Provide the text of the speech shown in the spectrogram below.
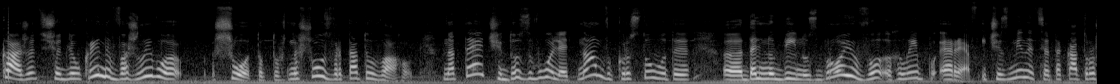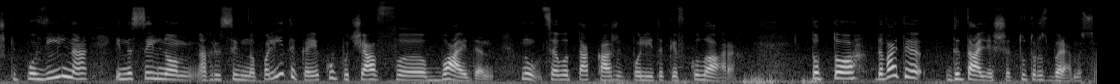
кажуть, що для України важливо що, тобто на що звертати увагу? На те, чи дозволять нам використовувати е, дальнобійну зброю в глиб РФ, і чи зміниться така трошки повільна і не сильно агресивна політика, яку почав е, Байден. Ну це от так кажуть політики в кулуарах. Тобто, давайте детальніше тут розберемося.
